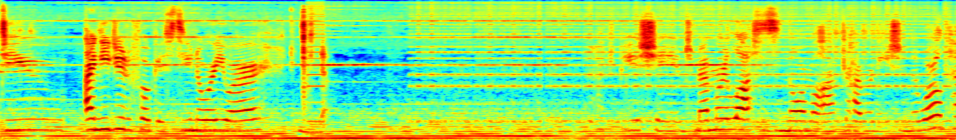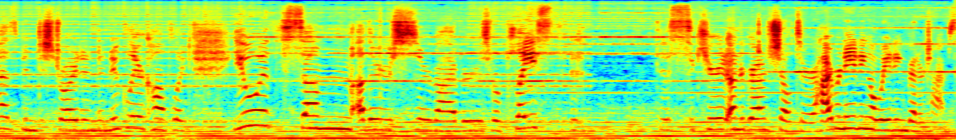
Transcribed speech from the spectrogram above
Do you... I need you to focus. Do you know where you are? No. Have to be ashamed. Memory loss is normal after hibernation. The world has been destroyed in a nuclear conflict. You with some other survivors were placed this secured underground shelter, hibernating, awaiting better times.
